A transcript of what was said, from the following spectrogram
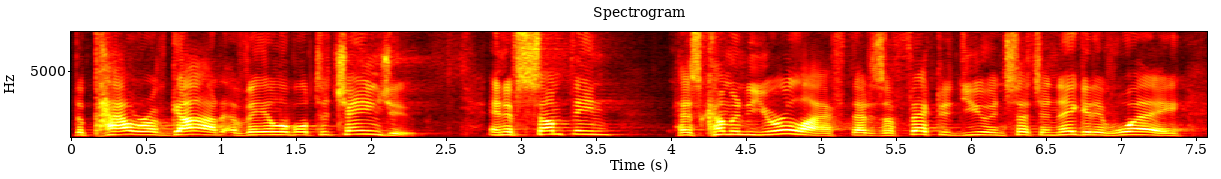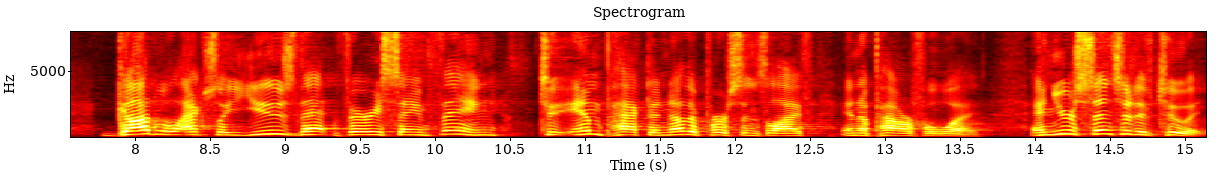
the power of God available to change you. And if something has come into your life that has affected you in such a negative way, God will actually use that very same thing to impact another person's life in a powerful way. And you're sensitive to it.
